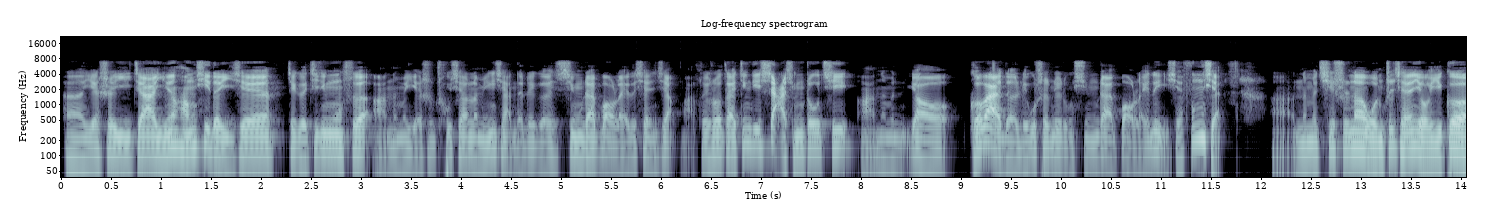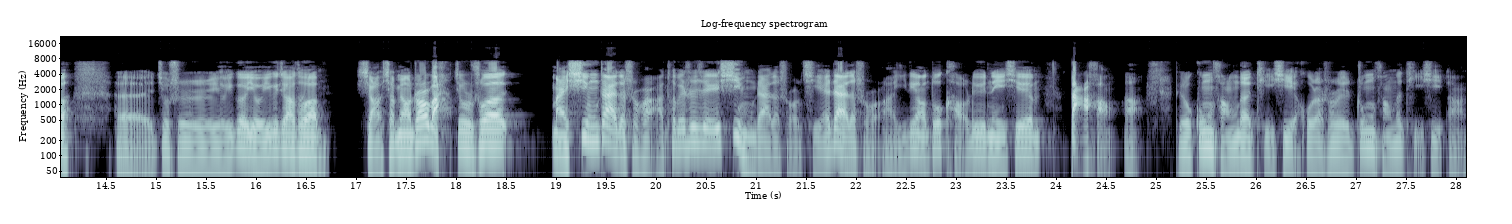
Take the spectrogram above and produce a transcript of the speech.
呃，也是一家银行系的一些这个基金公司啊，那么也是出现了明显的这个信用债暴雷的现象啊。所以说在经济下行周期啊，那么要格外的留神这种信用债暴雷的一些风险。啊，那么其实呢，我们之前有一个，呃，就是有一个有一个叫做小小妙招吧，就是说买信用债的时候啊，特别是这些信用债的时候，企业债的时候啊，一定要多考虑那些大行啊，比如工行的体系，或者说是中行的体系啊，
